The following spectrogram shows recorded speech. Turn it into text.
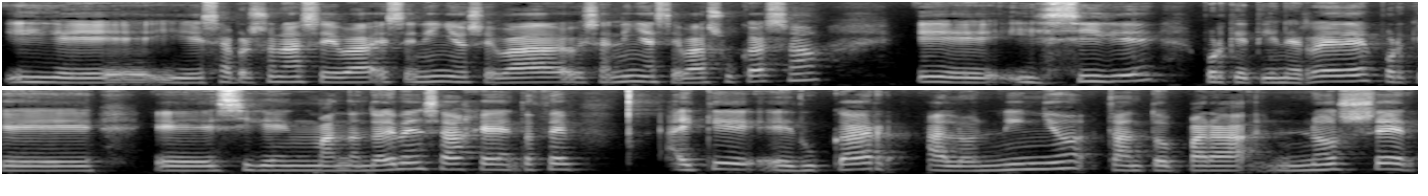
eh, y, esa persona se va, ese niño se va, esa niña se va a su casa eh, y sigue porque tiene redes, porque eh, siguen mandándole mensajes. Entonces hay que educar a los niños tanto para no ser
